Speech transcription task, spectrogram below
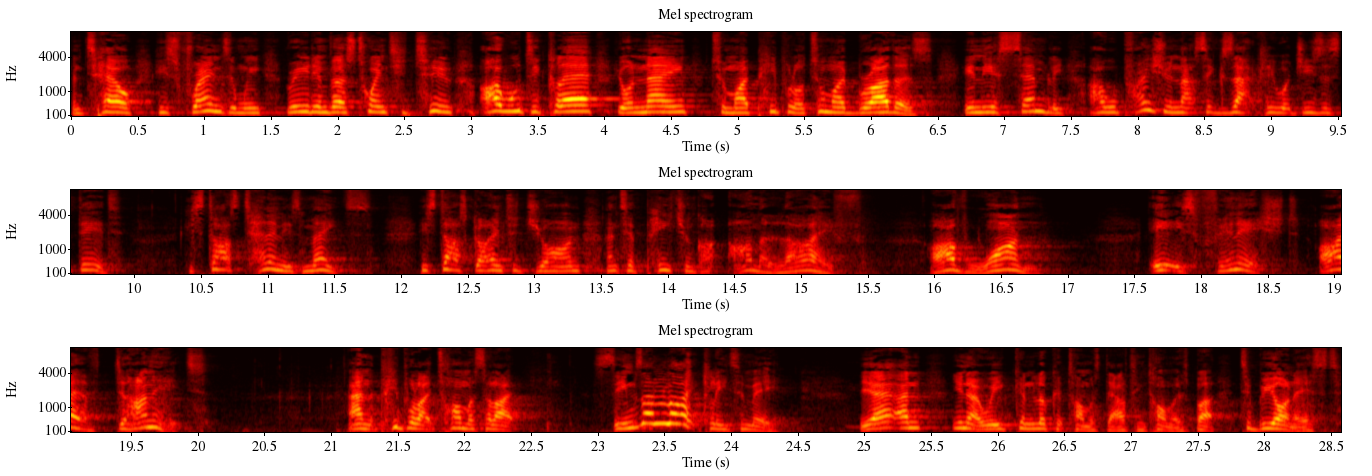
and tell his friends. And we read in verse 22 I will declare your name to my people or to my brothers in the assembly. I will praise you. And that's exactly what Jesus did. He starts telling his mates. He starts going to John and to Peter and going, I'm alive. I've won. It is finished. I have done it. And people like Thomas are like, seems unlikely to me. Yeah, and you know, we can look at Thomas doubting Thomas, but to be honest,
